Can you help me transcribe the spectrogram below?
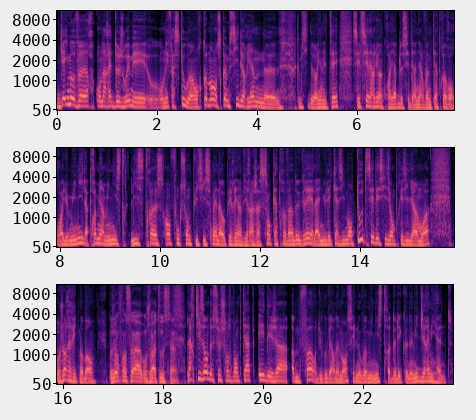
Game over, on arrête de jouer, mais on efface tout. Hein. On recommence comme si de rien, comme si de rien n'était. C'est le scénario incroyable de ces dernières 24 heures au Royaume-Uni. La première ministre Liz Truss, en fonction depuis six semaines, a opéré un virage à 180 degrés. Elle a annulé quasiment toutes ses décisions prises il y a un mois. Bonjour Eric Mauban. Bonjour François. Bonjour à tous. L'artisan de ce changement de cap est déjà homme fort du gouvernement. C'est le nouveau ministre de l'économie, Jeremy Hunt.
